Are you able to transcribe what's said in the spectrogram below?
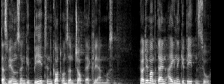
dass wir unseren Gebeten Gott unseren Job erklären müssen. Hör dir mal mit deinen eigenen Gebeten zu.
